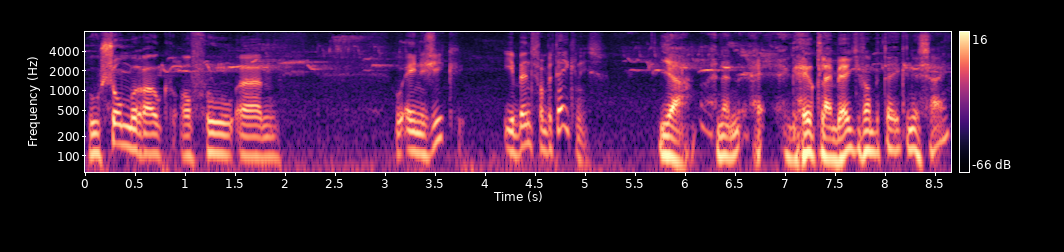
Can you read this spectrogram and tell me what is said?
hoe somber ook of hoe, um, hoe energiek, je bent van betekenis. Ja, en een, heel klein beetje van betekenis zijn.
